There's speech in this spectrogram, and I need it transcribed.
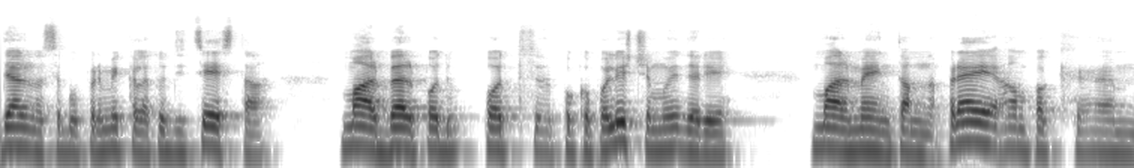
delno se bo premikala tudi cesta, malo bolj pod, pod pokopališčem v Idriji malo menj tam naprej, ampak um,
